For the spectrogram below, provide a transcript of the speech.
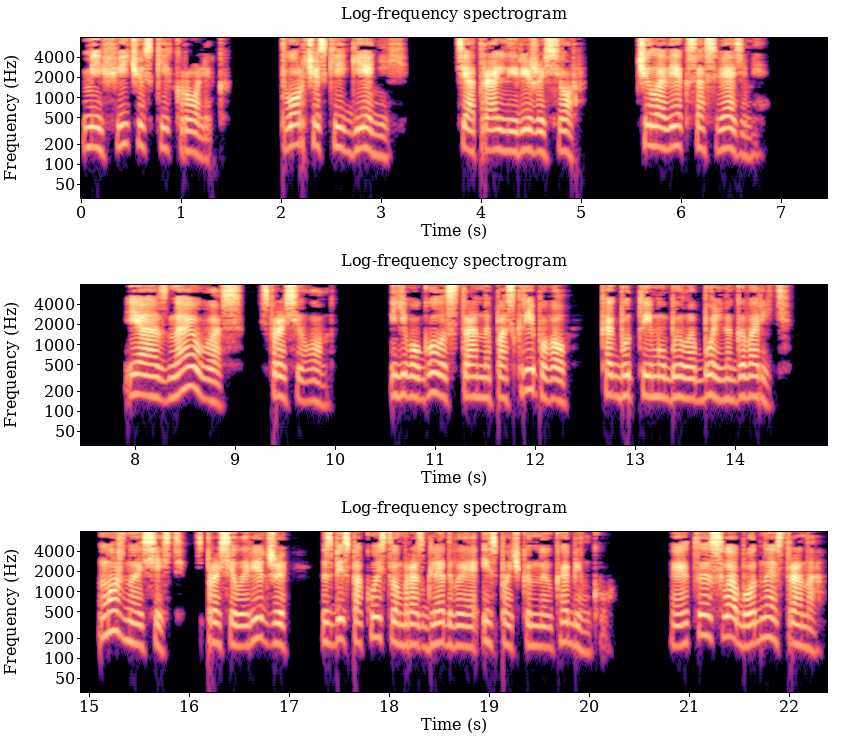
мифический кролик, творческий гений, театральный режиссер, человек со связями. «Я знаю вас?» — спросил он. Его голос странно поскрипывал, как будто ему было больно говорить. «Можно сесть?» — спросила Реджи, с беспокойством разглядывая испачканную кабинку. Это свободная страна.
